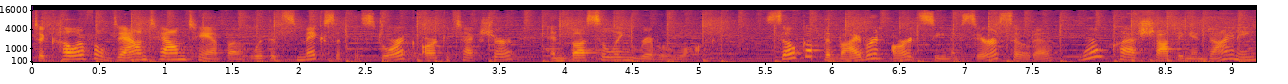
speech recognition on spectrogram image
to colorful downtown Tampa with its mix of historic architecture and bustling riverwalk. Soak up the vibrant art scene of Sarasota, world-class shopping and dining,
